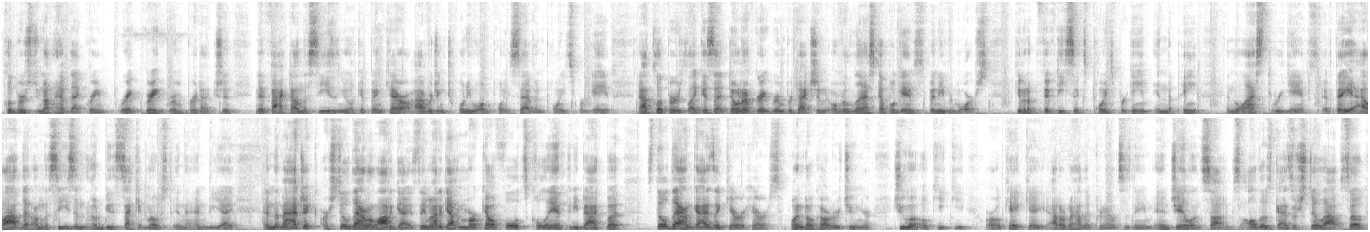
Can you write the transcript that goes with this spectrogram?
Clippers do not have that great, great, great rim protection. And in fact, on the season, you look at Banchero, averaging 21.7 points per game. Now, Clippers, like I said, don't have great rim protection. Over the last couple games, it's been even worse, giving up 56 points per game in the paint in the last three games. If they allowed that on the season, that would be the second most in the NBA. And the Magic are still down a lot of guys. They might have gotten Markelle Fultz, Cole Anthony back, but still down guys like Gary Harris, Wendell Carter Jr., Chuma Okiki or Okeke, I don't know how they pronounce his name, and Jalen Suggs. All those guys are still out. So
